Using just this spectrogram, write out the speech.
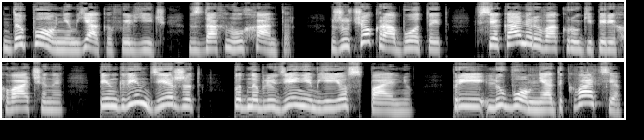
«Да помним, Яков Ильич», — вздохнул Хантер. «Жучок работает, все камеры в округе перехвачены, пингвин держит под наблюдением ее спальню. При любом неадеквате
